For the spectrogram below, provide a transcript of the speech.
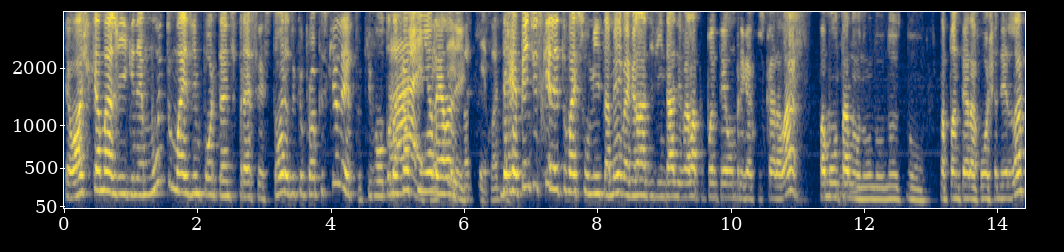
eu acho que a Maligna é muito mais importante para essa história do que o próprio esqueleto, que voltou da Ah, caixinha é, pode dela ser, ali. Pode ser, pode De ser. repente o esqueleto vai sumir também, vai virar uma divindade e vai lá pro Panteão brigar com os caras lá, para montar no, no- no- no- no- na pantera roxa dele lá.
